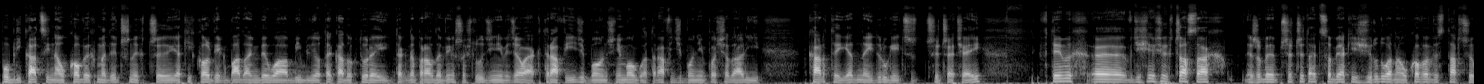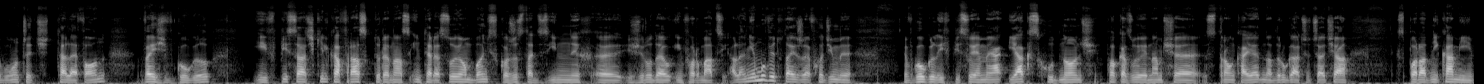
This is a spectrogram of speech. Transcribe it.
publikacji naukowych, medycznych czy jakichkolwiek badań była biblioteka, do której tak naprawdę większość ludzi nie wiedziała jak trafić, bądź nie mogła trafić, bo nie posiadali karty jednej, drugiej czy, czy trzeciej. W tych, e, w dzisiejszych czasach, żeby przeczytać sobie jakieś źródła naukowe, wystarczy włączyć telefon, wejść w Google i wpisać kilka fraz, które nas interesują, bądź skorzystać z innych e, źródeł informacji. Ale nie mówię tutaj, że wchodzimy w Google i wpisujemy jak schudnąć, pokazuje nam się stronka jedna, druga czy trzecia z poradnikami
